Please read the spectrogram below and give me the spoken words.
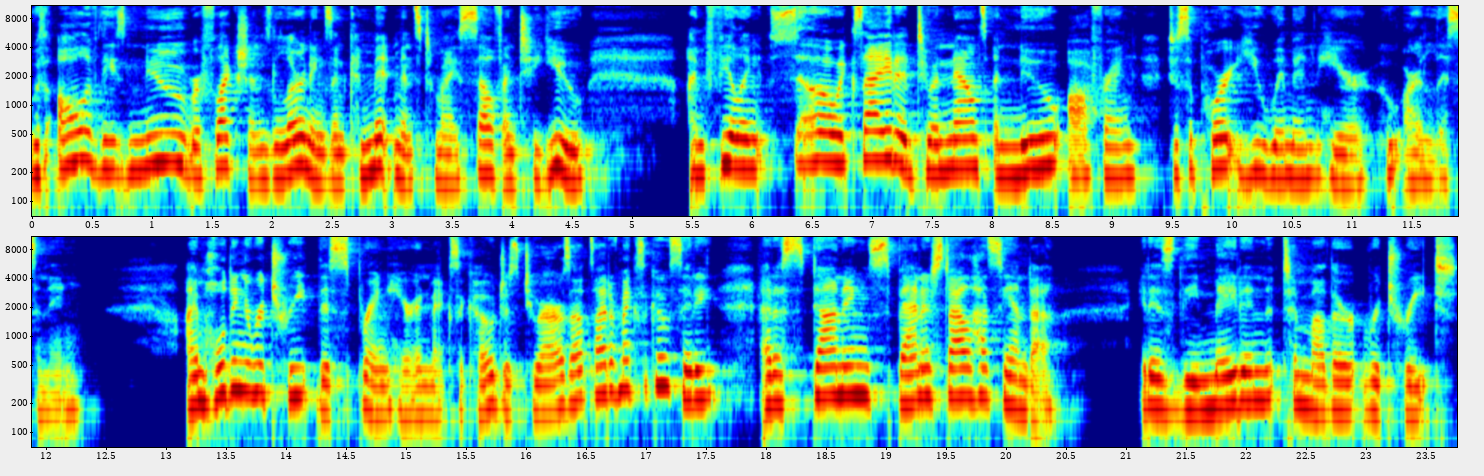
with all of these new reflections, learnings, and commitments to myself and to you, I'm feeling so excited to announce a new offering to support you women here who are listening. I'm holding a retreat this spring here in Mexico, just two hours outside of Mexico City, at a stunning Spanish style hacienda. It is the Maiden to Mother Retreat.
